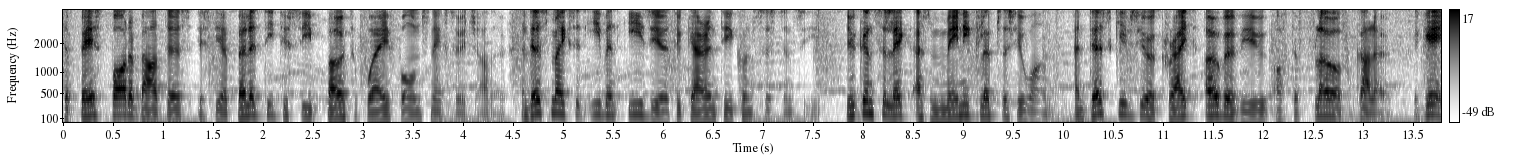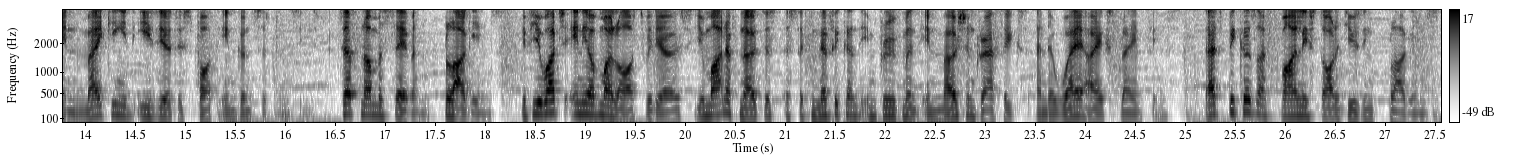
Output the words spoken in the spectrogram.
the best part about this is the ability to see both waveforms next to each other. And this makes it even easier to guarantee consistency. You can select as many clips as you want. And this gives you a great overview of the flow of color. Again, making it easier to spot inconsistencies. Tip number 7. Plugins. If you watch any of my last videos, you might have noticed a significant improvement in motion graphics and the way I explain things. That's because I finally started using plugins.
